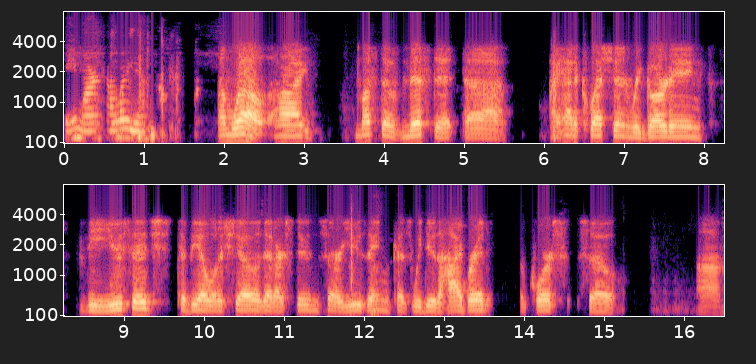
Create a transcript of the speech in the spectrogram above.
Hey, Mark, how are you? I'm well. I must have missed it. Uh, I had a question regarding the usage to be able to show that our students are using because we do the hybrid, of course. So, um,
